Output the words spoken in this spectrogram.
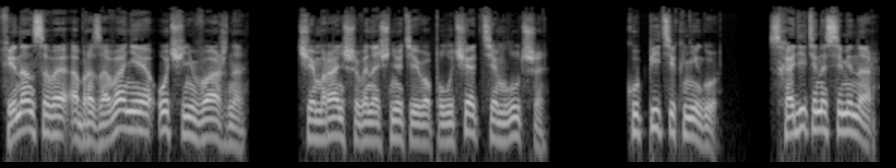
Финансовое образование очень важно. Чем раньше вы начнете его получать, тем лучше. Купите книгу, сходите на семинар,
